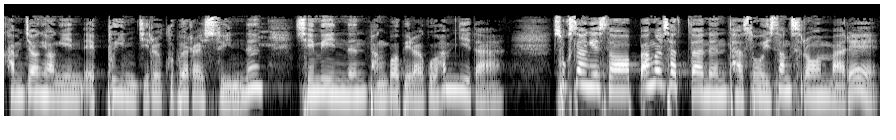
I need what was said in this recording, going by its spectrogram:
감정형인 F인지를 구별할 수 있는 재미있는 방법이라고 합니다. 속상해서 빵을 샀다는 다소 이상스러운 말에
